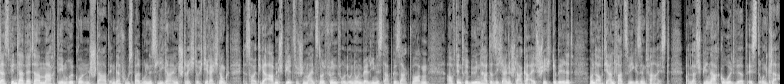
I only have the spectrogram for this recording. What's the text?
Das Winterwetter macht dem Rückrundenstart in der Fußball-Bundesliga einen Strich durch die Rechnung. Das heutige Abendspiel zwischen Mainz 05 und Union Berlin ist abgesagt worden. Auf den Tribünen hatte sich eine starke Eisschicht gebildet und auch die Anfahrtswege sind vereist. Wann das Spiel nachgeholt wird, ist unklar.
